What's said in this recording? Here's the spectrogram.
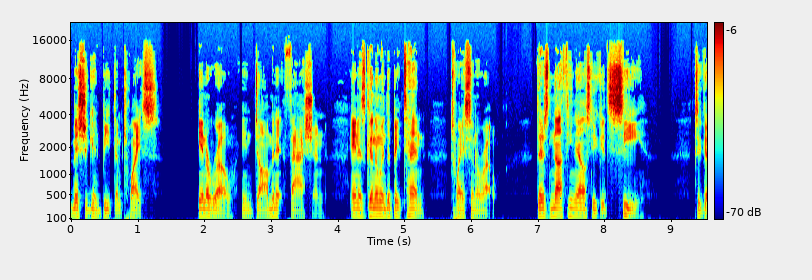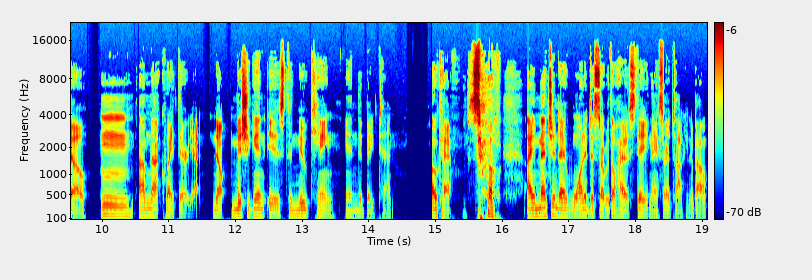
Michigan beat them twice in a row in dominant fashion and is going to win the Big Ten twice in a row. There's nothing else you could see to go, mm, I'm not quite there yet. No, Michigan is the new king in the Big Ten. Okay, so I mentioned I wanted to start with Ohio State, and I started talking about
